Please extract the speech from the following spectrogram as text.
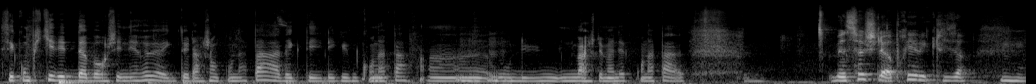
c'est compliqué d'être d'abord généreux avec de l'argent qu'on n'a pas, avec des légumes qu'on n'a pas, mm-hmm. ou une marge de manœuvre qu'on n'a pas. Mais ça, je l'ai appris avec Lisa. Mhm.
